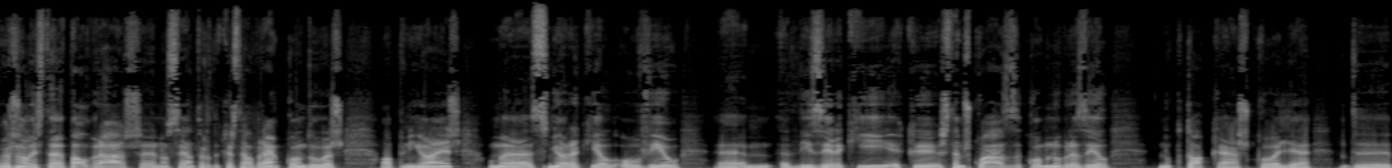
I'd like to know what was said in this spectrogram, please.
O jornalista Paulo Brás, eh, no centro de Castelo Branco, com duas opiniões. Uma senhora que ele ouviu a dizer aqui que estamos quase como no Brasil, no que toca à escolha de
